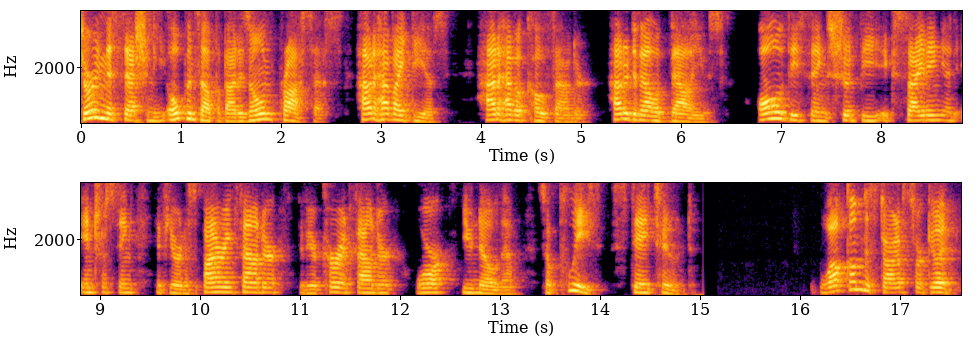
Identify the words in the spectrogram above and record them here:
During this session, he opens up about his own process, how to have ideas, how to have a co founder, how to develop values. All of these things should be exciting and interesting if you're an aspiring founder, if you're a current founder, or you know them. So please stay tuned. Welcome to Startups for Good.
